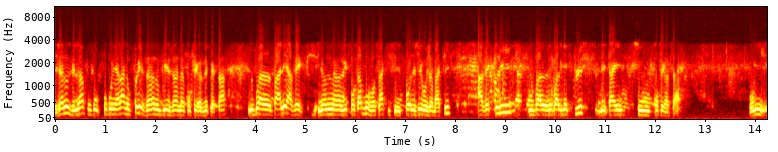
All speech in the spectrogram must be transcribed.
Je nous dis là, pour, pour, qu'on là, nous présents, nous présents dans la conférence de presse, nous pouvons parler avec un responsable mouvement ça qui c'est Paul Géraud Jean-Baptiste. Avec lui, nous allons nous gagner plus de détails sur la conférence. Oui,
